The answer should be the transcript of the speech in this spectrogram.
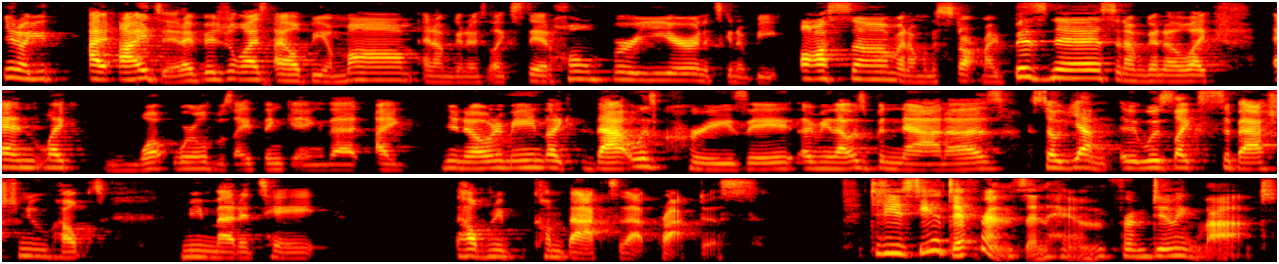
you know you i i did i visualized i'll be a mom and i'm gonna like stay at home for a year and it's gonna be awesome and i'm gonna start my business and i'm gonna like and like what world was i thinking that i you know what I mean? Like that was crazy. I mean, that was bananas. So yeah, it was like Sebastian who helped me meditate, helped me come back to that practice. Did you see a difference in him from doing that?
